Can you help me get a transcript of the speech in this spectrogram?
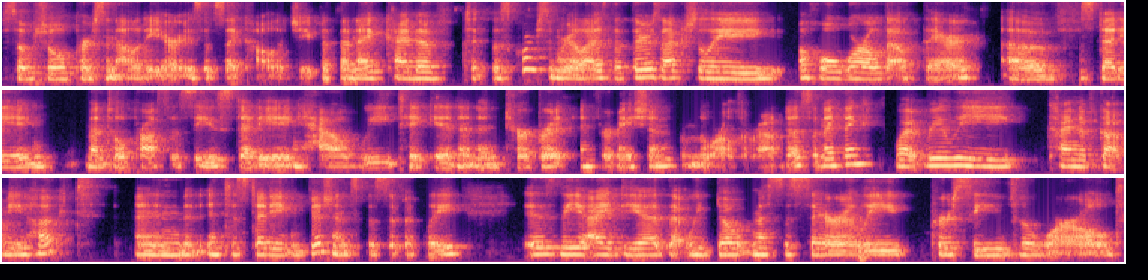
social personality areas of psychology. But then I kind of took this course and realized that there's actually a whole world out there of studying mental processes, studying how we take in and interpret information from the world around us. And I think what really kind of got me hooked and into studying vision specifically is the idea that we don't necessarily perceive the world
